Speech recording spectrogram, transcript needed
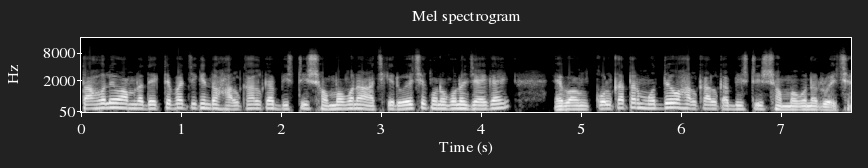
তাহলেও আমরা দেখতে পাচ্ছি কিন্তু হালকা হালকা বৃষ্টির সম্ভাবনা আজকে রয়েছে কোনো কোনো জায়গায় এবং কলকাতার মধ্যেও হালকা হালকা বৃষ্টির সম্ভাবনা রয়েছে।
